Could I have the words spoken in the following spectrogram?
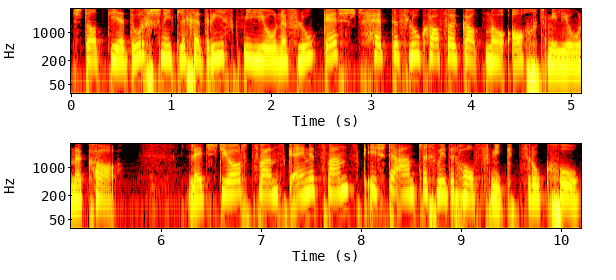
Statt die durchschnittlichen 30 Millionen Fluggäste hat der Flughafen gerade noch 8 Millionen gehabt. Letztes Jahr, 2021, ist dann endlich wieder Hoffnung zurückgekommen.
